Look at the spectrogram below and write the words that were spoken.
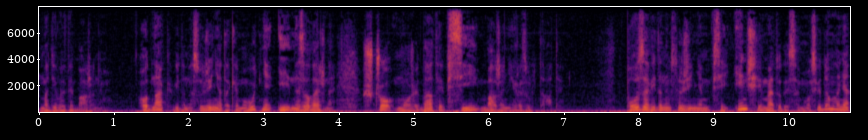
наділити бажаним. Однак віддане служіння таке могутнє і незалежне, що може дати всі бажані результати. Поза відданим служінням всі інші методи самоусвідомлення,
